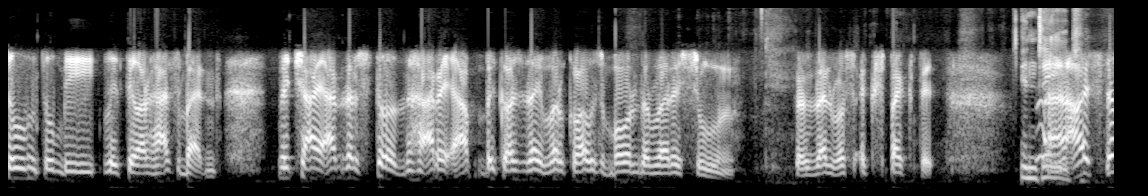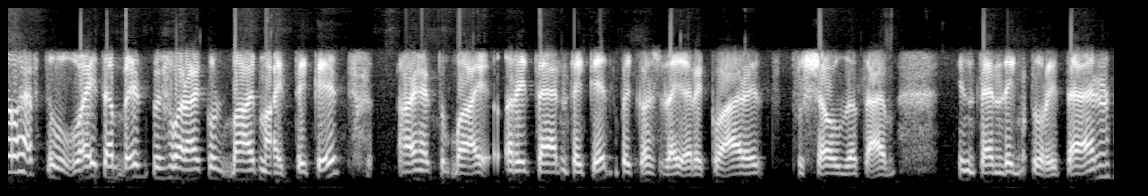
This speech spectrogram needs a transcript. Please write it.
soon to be with your husband, which I understood, hurry up, because they were close border very soon, because that was expected. Indeed. And I still have to wait a bit before I could buy my ticket. I had to buy a return ticket because they require it to show that I'm intending to return.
